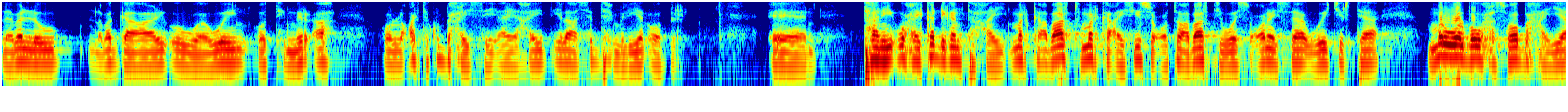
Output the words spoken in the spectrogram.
laba low laba gaari oo waaweyn oo timir ah oo lacagta ku baxaysay ay ahayd ilaa saddex milyan oo bir tani waxay ka dhigan tahay marka abaartu marka ay sii socoto abaartii way soconaysaa way jirtaa. Mar walba waxa soo baxaya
